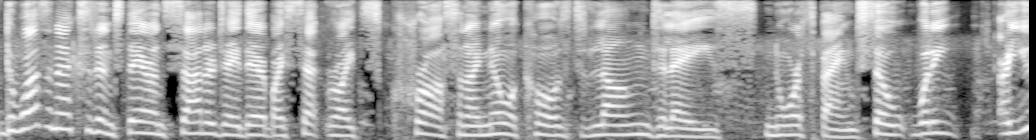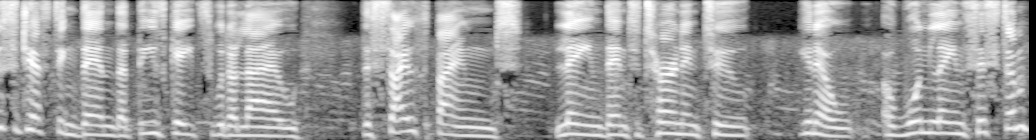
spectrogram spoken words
there was an accident there on Saturday there by Setrights Cross, and I know it caused long delays northbound. So, what are you, are you suggesting then that these gates would allow the southbound lane then to turn into you know, a one lane system?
